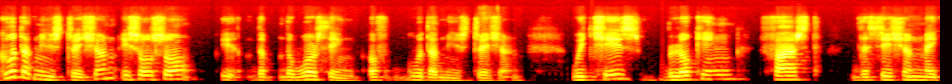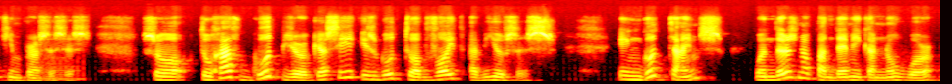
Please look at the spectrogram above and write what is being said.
good administration is also the, the worst thing of good administration, which is blocking fast decision-making processes. So to have good bureaucracy is good to avoid abuses. In good times, when there's no pandemic and no war,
